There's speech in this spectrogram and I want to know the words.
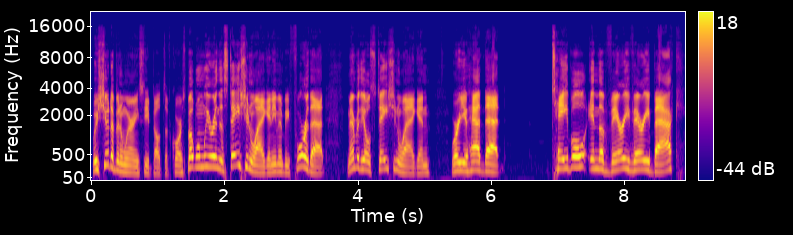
We should have been wearing seatbelts, of course. But when we were in the station wagon, even before that, remember the old station wagon where you had that table in the very, very back?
